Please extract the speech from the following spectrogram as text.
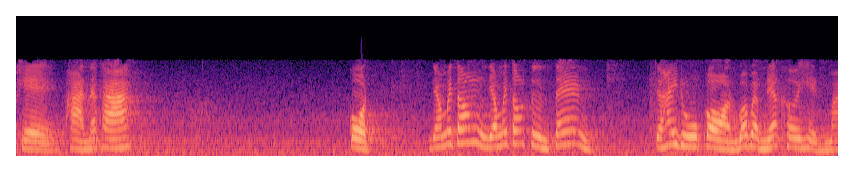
เค ผ่านนะคะ กดยังไม่ต้องยังไม่ต้องตื่นเต้น จะให้ดูก่อนว่าแบบนี้เคยเห็นไหม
